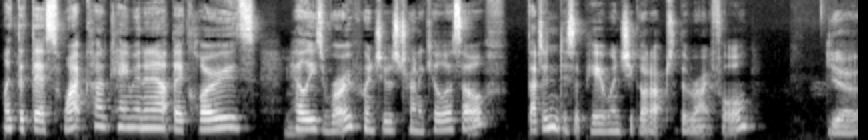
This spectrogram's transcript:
Like that their swipe card came in and out, their clothes, Mm. Helly's rope when she was trying to kill herself. That didn't disappear when she got up to the right floor. Yeah,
